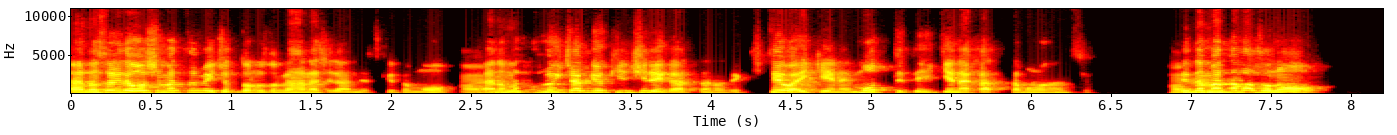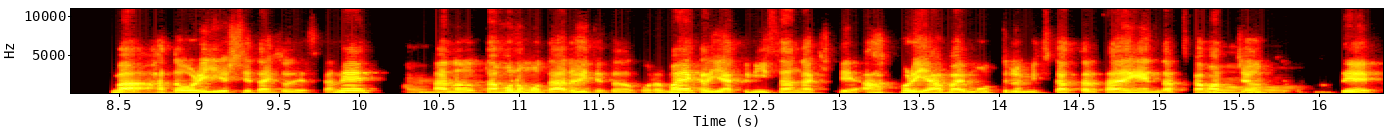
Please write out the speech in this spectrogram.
あの、それで大島紬ちょっと泥染めの話なんですけども、はい。あの、まあ紬着用禁止令があったので、着てはいけない、持ってていけなかったものなんですよ。で、たまたまその、まあ、旗織りしてた人ですかね。あの、たもの持って歩いてたところ、前から役人さんが来て、あ、これやばい、持ってるの見つかったら大変だ、捕まっちゃうってことで、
